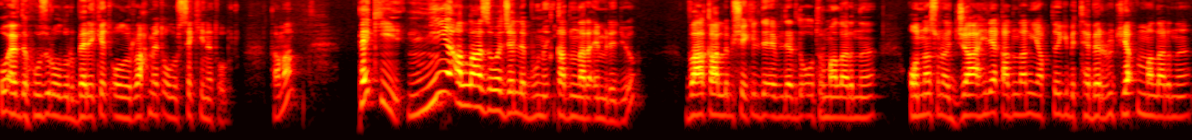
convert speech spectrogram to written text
O evde huzur olur, bereket olur, rahmet olur, sekinet olur. Tamam? Peki niye Allah Azze ve Celle bunu kadınlara emrediyor? Vakarlı bir şekilde evlerde oturmalarını, ondan sonra cahiliye kadınların yaptığı gibi teberrüç yapmamalarını,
